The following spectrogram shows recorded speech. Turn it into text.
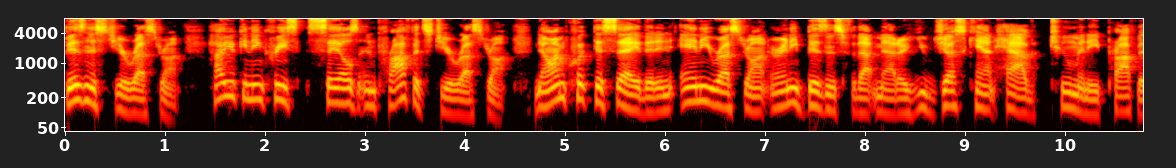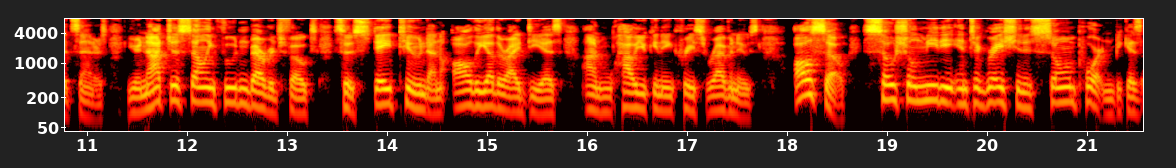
business to your restaurant, how you can increase sales and profits to your restaurant. Now, I'm quick to say that in any restaurant or any business for that matter, you just can't have too many profit centers. You're not just selling food and beverage, folks, so stay tuned on all the other ideas on how you can increase revenues. Also, social media integration is so important because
